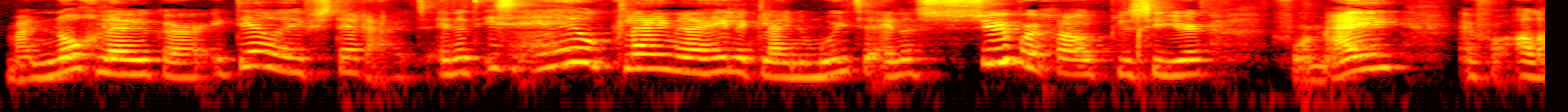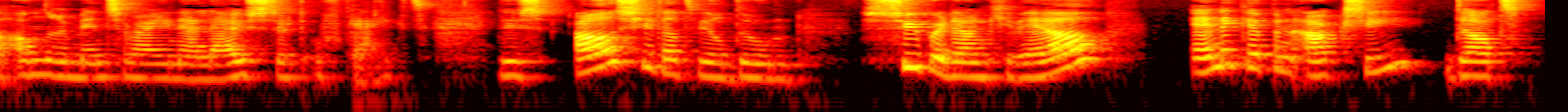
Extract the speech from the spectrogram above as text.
Maar nog leuker, ik deel even sterren uit. En het is heel kleine, hele kleine moeite en een super groot plezier voor mij en voor alle andere mensen waar je naar luistert of kijkt. Dus als je dat wilt doen, super dankjewel. En ik heb een actie dat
